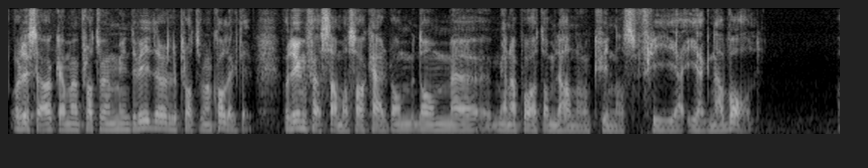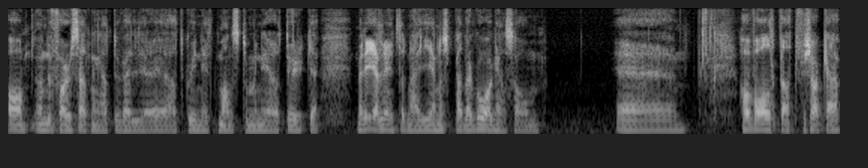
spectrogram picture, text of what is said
Och det är så, okej okay, men pratar vi om individer eller pratar vi om kollektiv? Och det är ungefär samma sak här, de, de eh, menar på att om det handlar om kvinnans fria egna val, ja, under förutsättning att du väljer att gå in i ett mansdominerat yrke. Men det gäller inte den här genuspedagogen som eh, har valt att försöka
